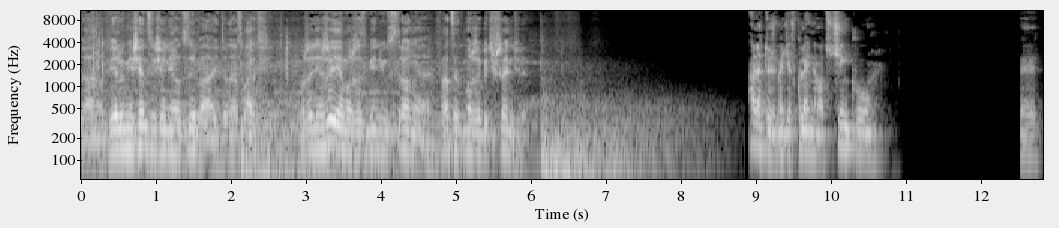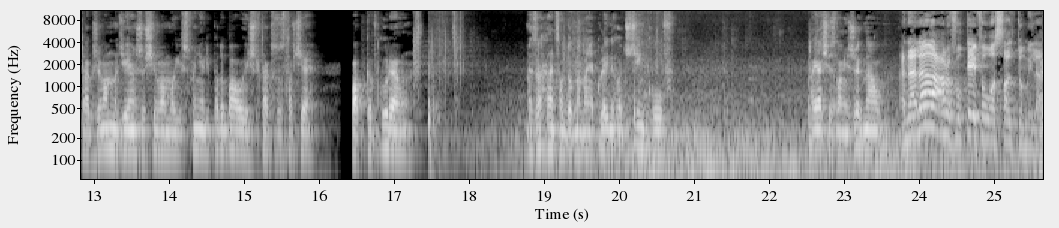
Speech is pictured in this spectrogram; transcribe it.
Da, od wielu miesięcy się nie odzywa i to nas martwi. Może nie żyje, może zmienił stronę. Facet może być wszędzie. Ale to już będzie w kolejnym odcinku. Yy, Także mam nadzieję, że się Wam moi wspaniali podobało. Jeśli tak, to zostawcie łapkę w górę. Zachęcam do oglądania kolejnych odcinków. A ja się z Wami żegnam. أنا لا أعرف كيف وصلتم إلى Grał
